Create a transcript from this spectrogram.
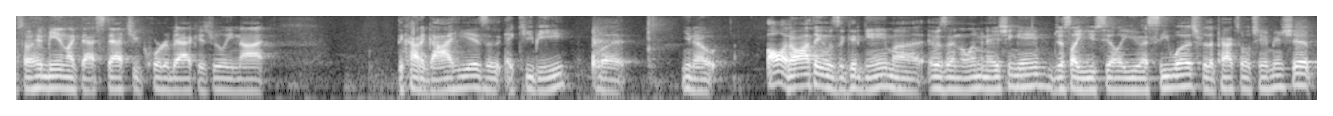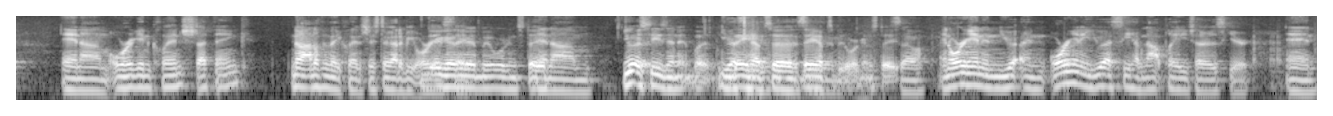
So him being like that statue quarterback is really not the kind of guy he is at QB. But you know, all in all, I think it was a good game. Uh, it was an elimination game, just like UCLA USC was for the Pac-12 championship, and um, Oregon clinched. I think. No, I don't think they clinched. They still got to be Oregon They got to be Oregon State. And um, USC's in it, but USC they have to. USC They have to beat. Oregon State. So, and Oregon and, U- and Oregon and USC have not played each other this year, and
